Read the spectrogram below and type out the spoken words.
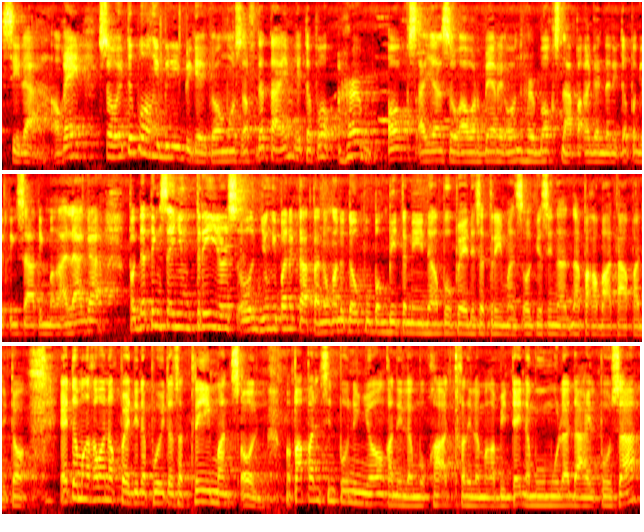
sila. Okay? So ito po ang ibinibigay ko most of the time. Ito po, Herb Ox. Ayan, so our very own Herb Ox. Napakaganda nito pagdating sa ating mga alaga. Pagdating sa inyong 3 years old, yung iba nagtatanong ano daw po bang vitamina po pwede sa 3 months old kasi na, napakabata pa nito. Ito mga kamanok, pwede na po ito sa 3 months old. Mapapansin po ninyo ang kanilang mukha at kanilang mga bintay namumula dahil po sa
